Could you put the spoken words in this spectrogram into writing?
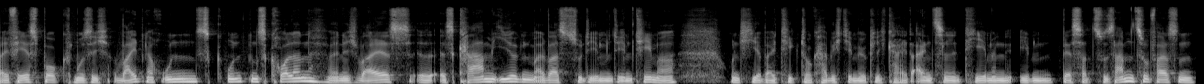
bei Facebook muss ich weit nach unten scrollen, wenn ich weiß, äh, es kam irgendwann was zu dem, dem Thema. Und hier bei TikTok habe ich die Möglichkeit, einzelne Themen eben besser zusammenzufassen,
